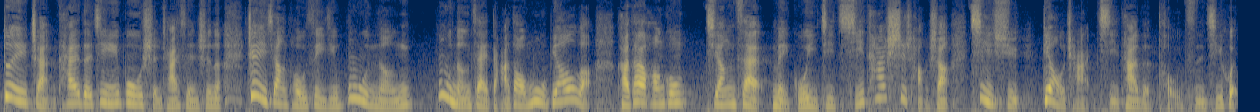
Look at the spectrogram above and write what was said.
对展开的进一步审查显示呢，这项投资已经不能不能再达到目标了。卡塔尔航空将在美国以及其他市场上继续调查其他的投资机会。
